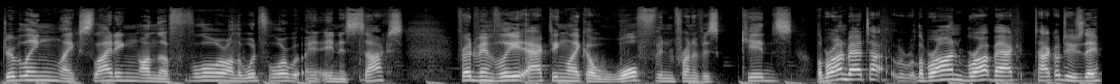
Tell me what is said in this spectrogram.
dribbling, like sliding on the floor, on the wood floor in his socks. Fred VanVleet acting like a wolf in front of his kids. LeBron, ta- LeBron brought back Taco Tuesday.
